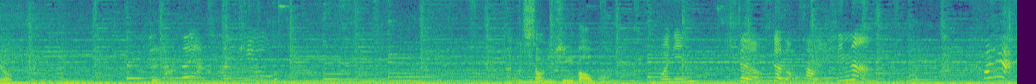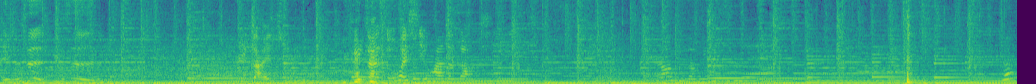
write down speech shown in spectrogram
有，对长这样，很 Q。少女心爆棚。我已经各种各种少女心呢，哇，也就是就是御宅族，御宅族会喜欢的东西。然后你的名字呢？有你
